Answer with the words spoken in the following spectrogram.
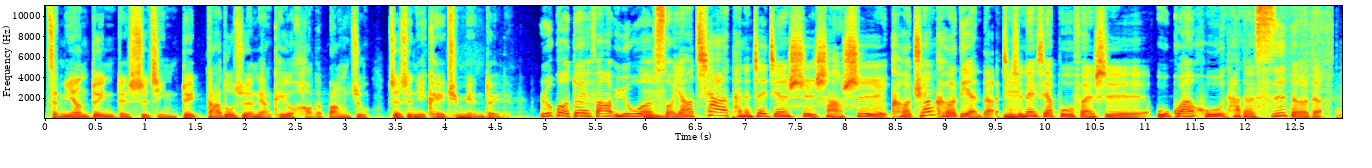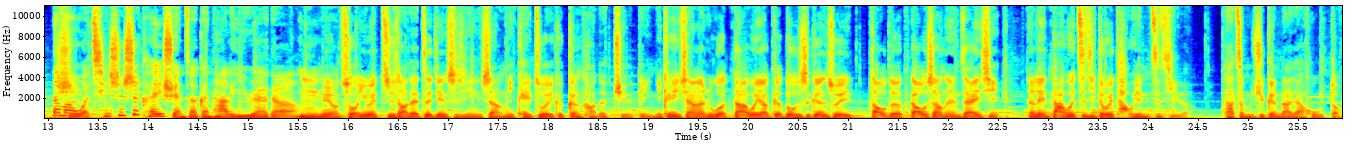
怎么样对你的事情，对大多数人讲可以有好的帮助，这是你可以去面对的。如果对方与我所要洽谈的这件事上是可圈可点的，其实那些部分是无关乎他的私德的，那么我其实是可以选择跟他立约的。嗯，没有错，因为至少在这件事情上，你可以做一个更好的决定。你可以想想，如果大卫要跟都是跟所谓道德高尚的人在一起，那连大卫自己都会讨厌自己了，他怎么去跟大家互动？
